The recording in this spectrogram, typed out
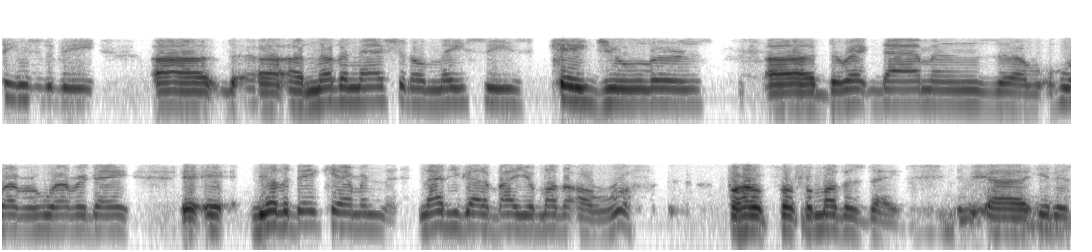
seems to be uh, uh, another national Macy's, Kay Jewelers, uh, Direct Diamonds, uh, whoever, whoever day. It, it, the other day, Cameron, now you got to buy your mother a roof for her for, for Mother's Day. Uh, it is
